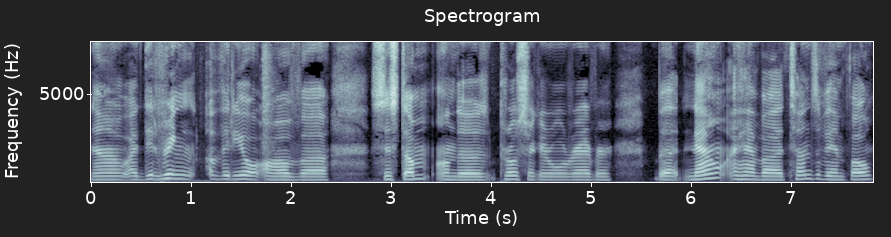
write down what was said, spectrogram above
Now, I did bring a video of uh, system on the Pro Circuit or whatever, but now I have uh, tons of info.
